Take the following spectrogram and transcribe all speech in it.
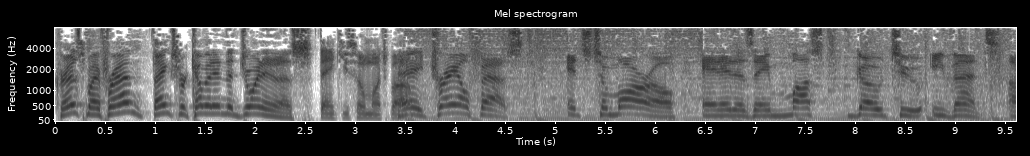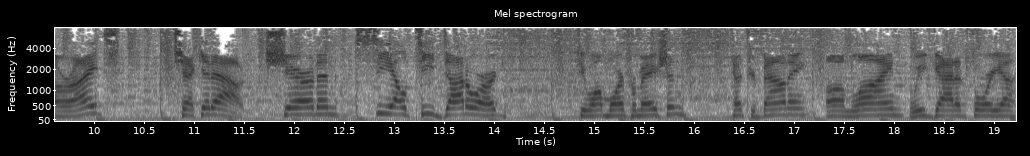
Chris, my friend, thanks for coming in and joining us. Thank you so much, Bob. Hey, Trail Fest. It's tomorrow and it is a must go to event. All right. Check it out. SheridanCLT.org. If you want more information, Country Bounty online. We got it for you.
